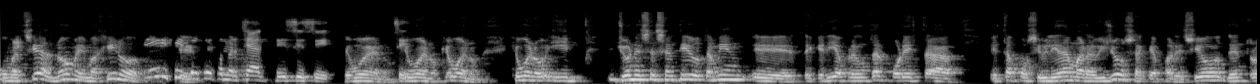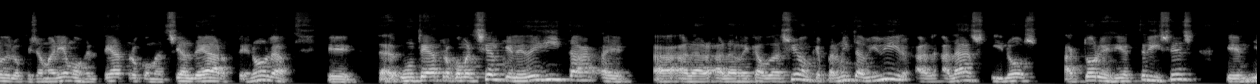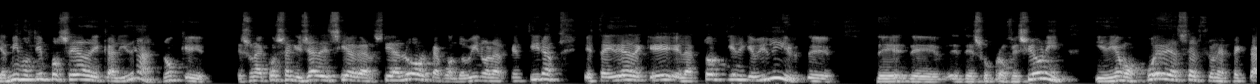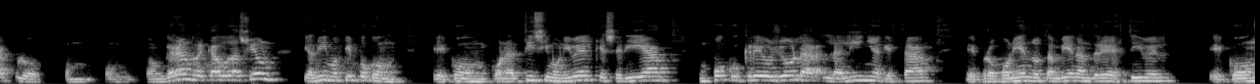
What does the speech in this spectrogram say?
comercial, ¿no? Me imagino. Sí, sí, eh, comercial, sí, sí, sí. Qué bueno, qué bueno, qué bueno, qué bueno. Y yo en ese sentido también eh, te quería preguntar por esta, esta posibilidad maravillosa que apareció dentro de lo que llamaríamos el teatro comercial de arte, ¿no? La, eh, un teatro comercial que le dé guita a, la, recaudación, que permita vivir a, las y los actores y actrices y al mismo tiempo sea de calidad, ¿no? Que, es una cosa que ya decía García Lorca cuando vino a la Argentina, esta idea de que el actor tiene que vivir de, su profesión y, y, digamos, puede hacerse un espectáculo con, gran recaudación y al mismo tiempo eh, con, con, altísimo nivel, que sería un poco, creo yo, la, línea que está eh, proponiendo también Andrea Stivel eh, con,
